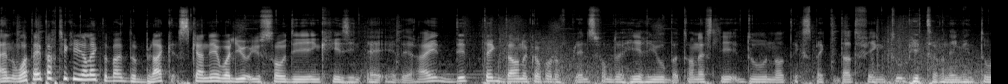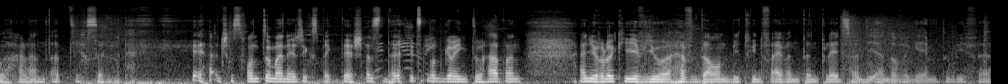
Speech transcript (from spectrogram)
And what I particularly liked about the black Skane, well you, you saw the increase in AA there, I did take down a couple of planes from the Hiryu, but honestly do not expect that thing to be turning into a Halland at tier 7. I just want to manage expectations that it's not going to happen. And you're lucky if you have down between 5 and 10 plates at the end of a game, to be fair.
